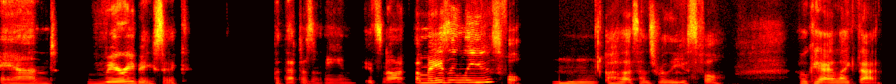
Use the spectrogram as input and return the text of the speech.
and very basic, but that doesn't mean it's not amazingly useful. Mhm. Oh, that sounds really useful. Okay, I like that.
